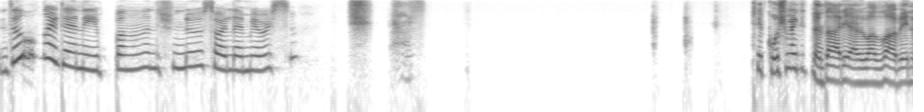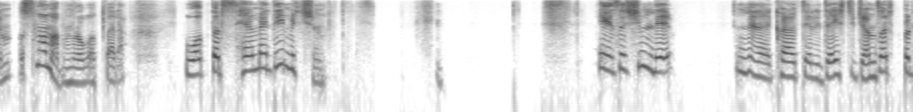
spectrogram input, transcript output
Neden onları deneyip bana ne düşündüğünü söylemiyorsun? Tek hoşuma gitmedi Ariel vallahi benim. Isınamadım robotlara. Robotları sevmediğim için. Neyse şimdi e, karakteri değiştireceğim. Zaten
